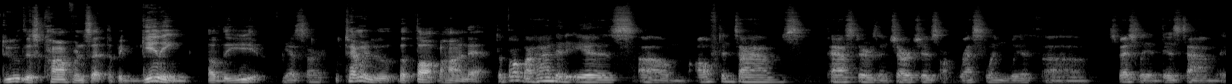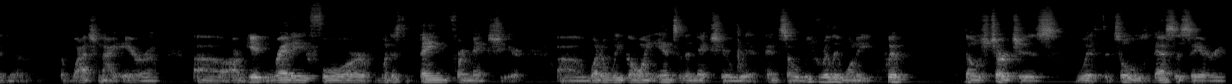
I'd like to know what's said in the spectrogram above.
do this conference at the beginning of the year. Yes, sir. Tell me the, the thought behind that. The thought behind it is um, oftentimes pastors and churches are wrestling with, uh, especially at this time in the, the watch night era, uh, are getting ready for what is the theme for next year. Uh, what are we going into the next year with? And so we really want to equip those churches with the tools necessary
